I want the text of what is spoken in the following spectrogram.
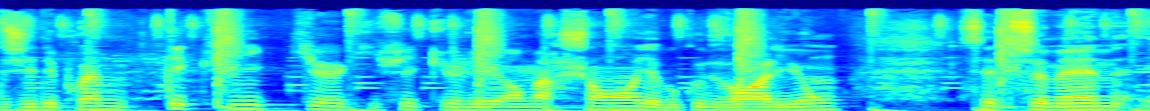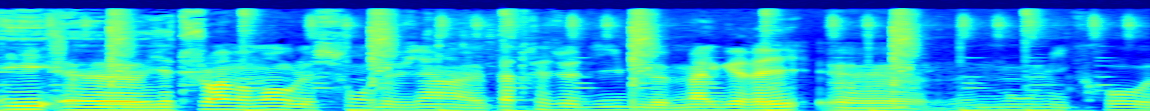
j'ai des problèmes techniques euh, qui fait que en marchant, il y a beaucoup de vent à Lyon cette semaine et euh, il y a toujours un moment où le son devient pas très audible malgré mon micro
